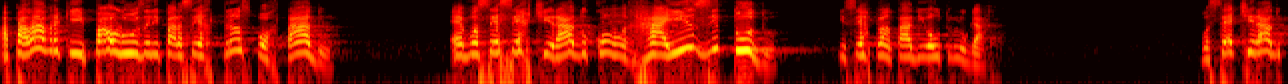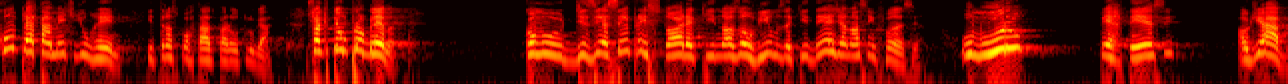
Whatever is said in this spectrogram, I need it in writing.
A palavra que Paulo usa ali para ser transportado é você ser tirado com raiz e tudo e ser plantado em outro lugar. Você é tirado completamente de um reino e transportado para outro lugar. Só que tem um problema. Como dizia sempre a história que nós ouvimos aqui desde a nossa infância: o muro pertence ao diabo.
